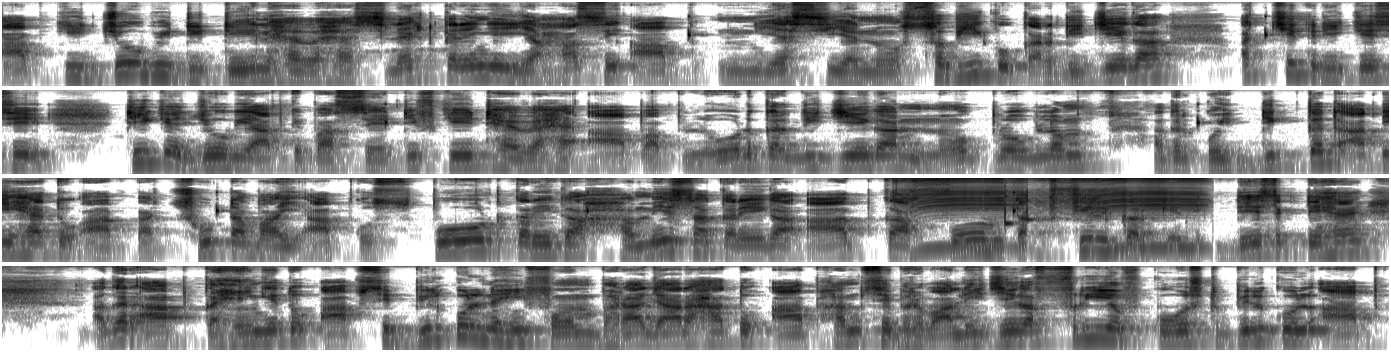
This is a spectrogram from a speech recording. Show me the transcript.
आपकी जो भी डिटेल है वह सिलेक्ट करेंगे। यहाँ से आप यस या नो सभी को कर दीजिएगा अच्छे तरीके से। ठीक है, जो भी आपके पास सर्टिफिकेट है वह आप अपलोड कर दीजिएगा नो प्रॉब्लम अगर कोई दिक्कत आती है तो आपका छोटा भाई आपको सपोर्ट करेगा, हमेशा करेगा, आपका फॉर्म तक फिल करके दे सकते हैं। अगर आप कहेंगे तो आपसे बिल्कुल नहीं फॉर्म भरा जा रहा तो आप हमसे भरवा लीजिएगा। फ्री ऑफ़ कॉस्ट बिल्कुल आप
